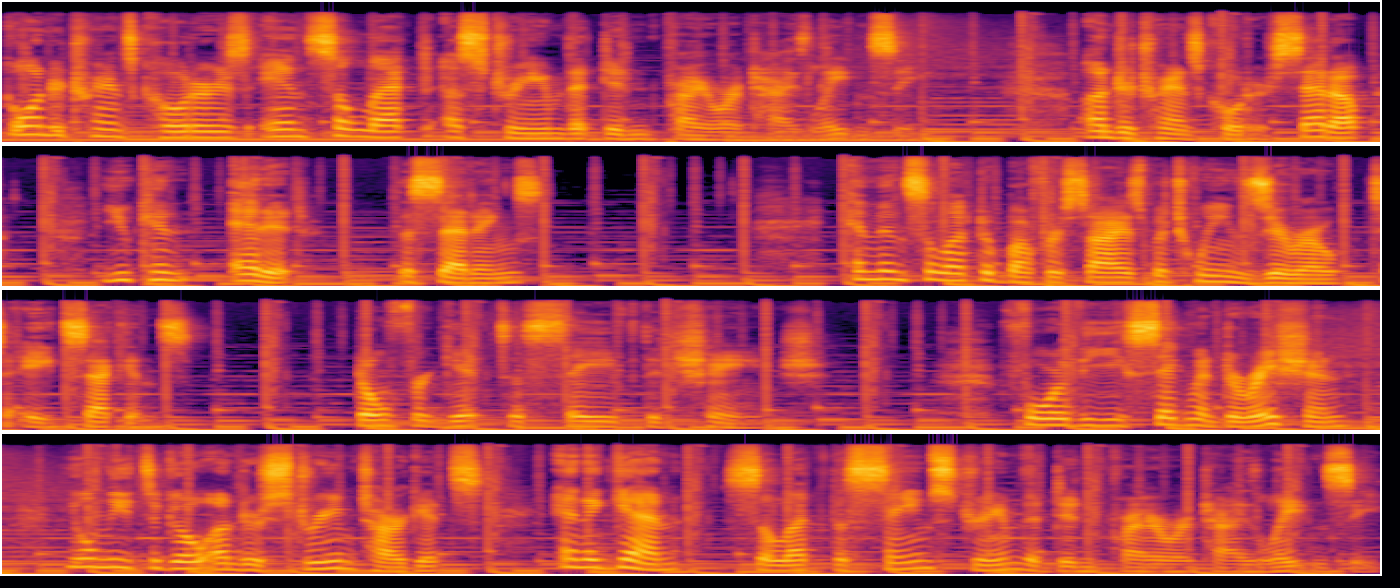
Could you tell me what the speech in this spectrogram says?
go under transcoders and select a stream that didn't prioritize latency. Under transcoder setup, you can edit the settings and then select a buffer size between 0 to 8 seconds. Don't forget to save the change. For the segment duration, you'll need to go under Stream Targets and again select the same stream that didn't prioritize latency.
